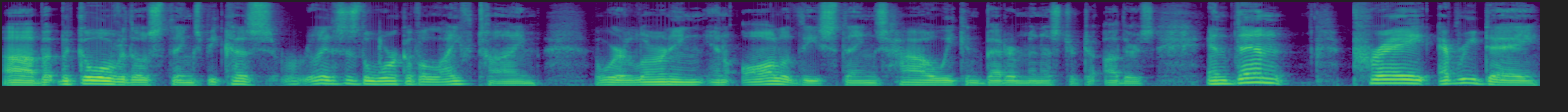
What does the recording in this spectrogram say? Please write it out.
uh, but, but go over those things because really this is the work of a lifetime. We're learning in all of these things how we can better minister to others. And then pray every day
